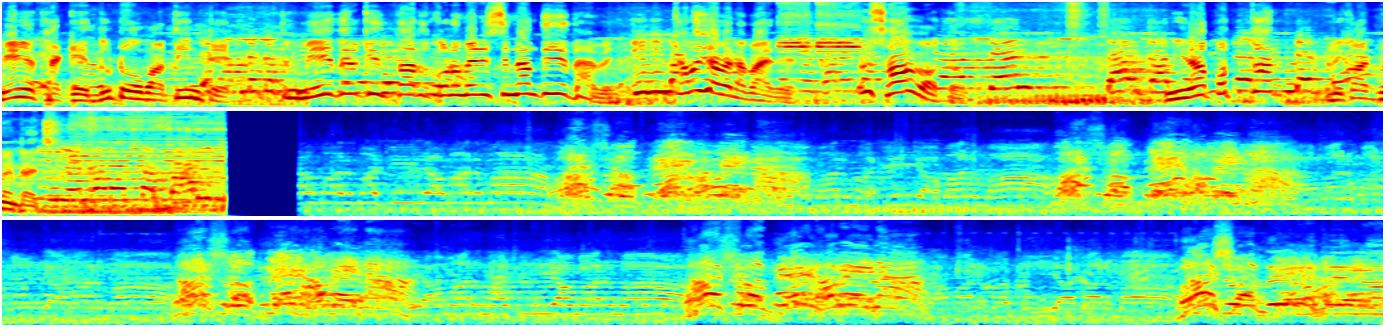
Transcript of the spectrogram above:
মেয়ে থাকে, দুটো বা তিনটে মেয়েদেরকে তার কোনো মেডিসিন আনতে যেতে হবে। কেন যাবে না বাইরে? স্বভাবত নিরাপত্তার রিকোয়ারমেন্ট আছে। ভাষণ হবে না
